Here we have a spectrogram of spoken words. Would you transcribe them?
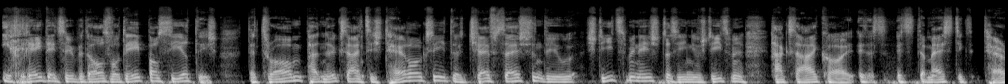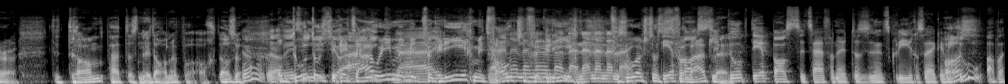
ich rede jetzt über das, was dort passiert ist. Der Trump hat nicht gesagt, es war Terror. Gewesen. Der Jeff Sessions, der Justizminister, sein Justizminister, hat gesagt, es ist Domestic Terror. Der Trump hat das nicht angebracht. Also, ja, und du tust dich jetzt auch immer mit Vergleich, mit nein, falschen Vergleich, versuchst das zu verweddeln. Du, dir passt jetzt einfach nicht, dass ich nicht das Gleiche sage Was? wie du. Aber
